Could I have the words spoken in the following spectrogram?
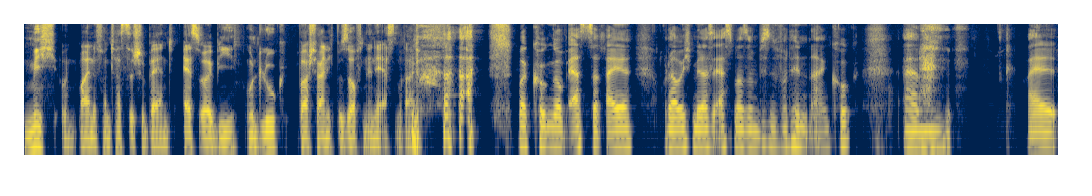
mich und meine fantastische Band SOIB und Luke wahrscheinlich besoffen in der ersten Reihe. Mal gucken, ob erste Reihe oder ob ich mir das erstmal so ein bisschen von hinten angucke. Ähm, weil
